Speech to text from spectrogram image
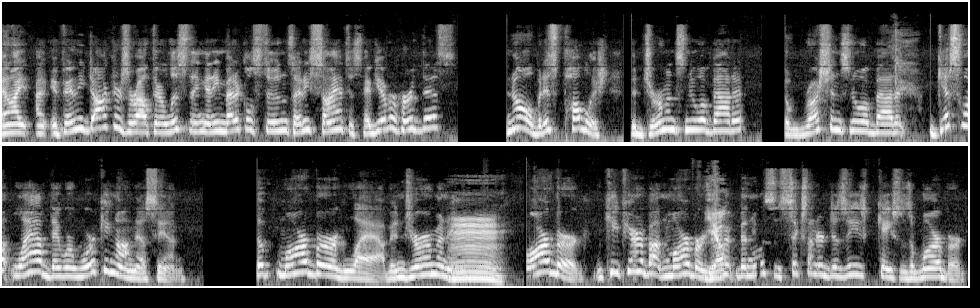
And I, I, if any doctors are out there listening, any medical students, any scientists, have you ever heard this? No, but it's published. The Germans knew about it. The Russians knew about it. Guess what lab they were working on this in? The Marburg lab in Germany. Mm. Marburg. We keep hearing about Marburg. Yep. There have been less than 600 disease cases of Marburg.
